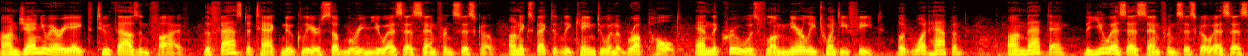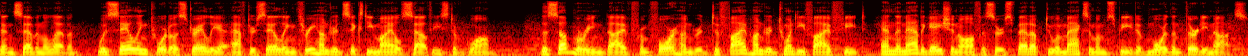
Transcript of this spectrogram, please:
On January 8, 2005, the fast-attack nuclear submarine USS San Francisco unexpectedly came to an abrupt halt and the crew was flung nearly 20 feet, but what happened? On that day, the USS San Francisco SSN 711 was sailing toward Australia after sailing 360 miles southeast of Guam. The submarine dived from 400 to 525 feet and the navigation officer sped up to a maximum speed of more than 30 knots.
